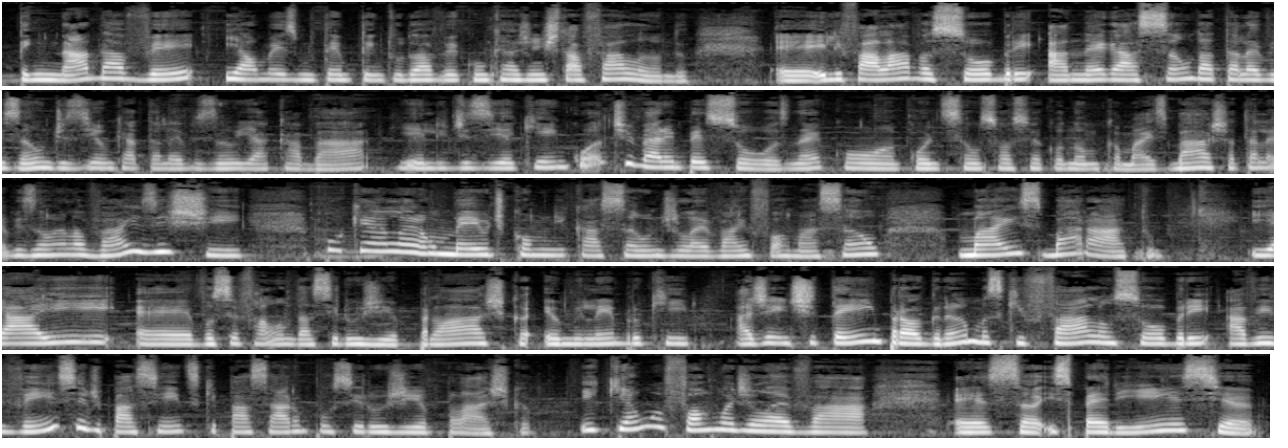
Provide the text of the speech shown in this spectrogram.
Tem nada a ver e ao mesmo tempo tem tudo a ver com o que a gente está falando. É, ele falava sobre a negação da televisão, diziam que a televisão ia acabar e ele dizia que enquanto tiverem pessoas, né, com a condição socioeconômica mais baixa, a televisão ela vai existir porque ela é um meio de comunicação de levar informação mais barato. E aí, é, você falando da cirurgia plástica, eu me lembro que a gente tem programas que falam sobre a vivência de pacientes que passaram por cirurgia plástica e que é uma forma de levar essa experiência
